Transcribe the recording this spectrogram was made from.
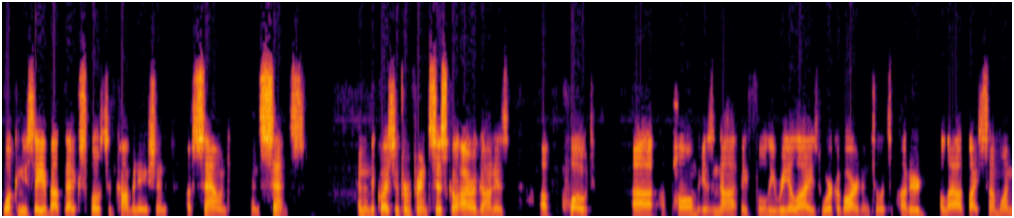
What can you say about that explosive combination of sound and sense? And then the question from Francisco Aragon is a quote, uh, a poem is not a fully realized work of art until it's uttered aloud by someone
